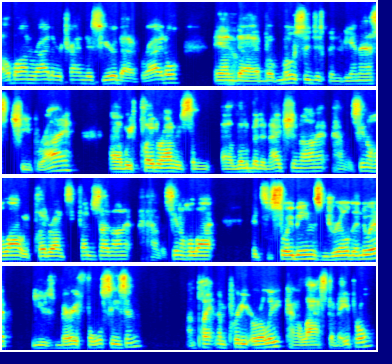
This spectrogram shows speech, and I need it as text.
Elbon rye that we're trying this year, that varietal, and yeah. uh, but mostly just been VNS cheap rye. Uh, we've played around with some a little bit of nitrogen on it. Haven't seen a whole lot. We've played around with some fungicide on it. Haven't seen a whole lot. It's soybeans drilled into it. Used very full season. I'm planting them pretty early, kind of last of April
